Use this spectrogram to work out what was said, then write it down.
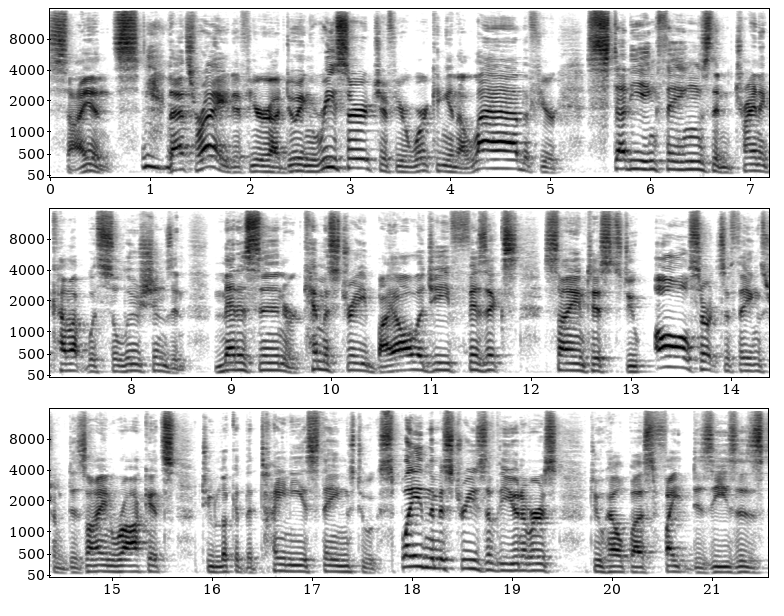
Science. That's right. If you're uh, doing research, if you're working in a lab, if you're studying things and trying to come up with solutions in medicine or chemistry, biology, physics, scientists do all sorts of things from design rockets to look at the tiniest things to explain the mysteries of the universe to help us fight diseases.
